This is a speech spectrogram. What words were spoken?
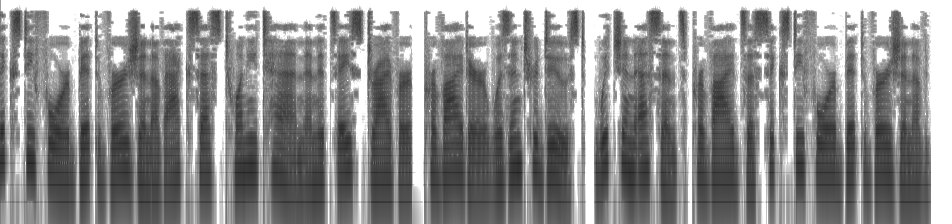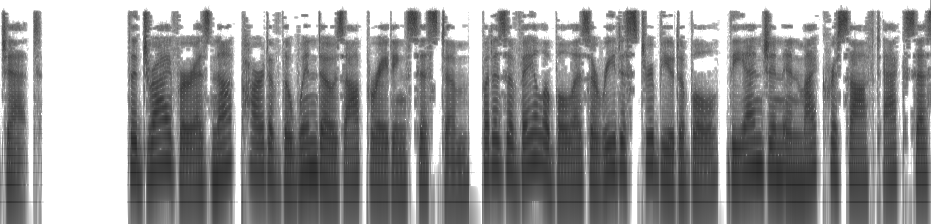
64-bit version of Access 2010 and its ACE driver, provider was introduced, which in essence provides a 64-bit version of JET. The driver is not part of the Windows operating system, but is available as a redistributable. The engine in Microsoft Access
